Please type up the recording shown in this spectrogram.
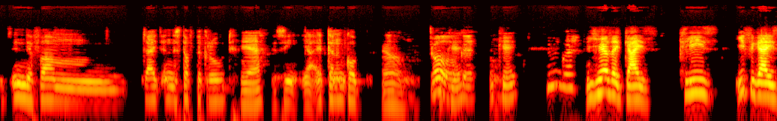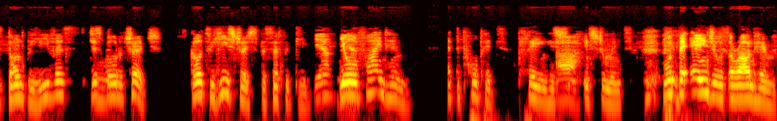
It's in the farm, right in the Stoffbeck Road. Yeah. You see, yeah, it can't go. Oh. Oh, Okay. okay. Okay. Okay. You hear that, guys? Please, if you guys don't believe us, just Mhm. go to church. Go to his church specifically. Yeah. You yeah. will find him at the pulpit playing his Ah. instrument with the angels around him.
